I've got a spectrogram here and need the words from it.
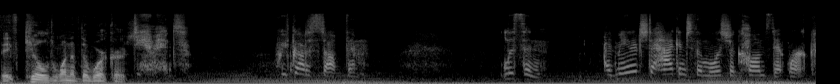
They've killed one of the workers. Damn it. We've got to stop them. Listen, I've managed to hack into the militia comms network.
